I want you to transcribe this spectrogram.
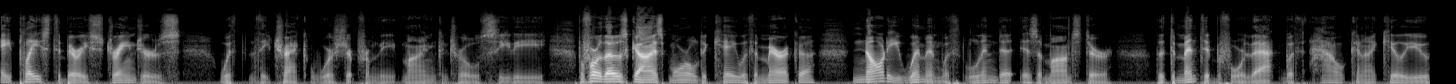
A Place to Bury Strangers with the track Worship from the Mind Control CD. Before those guys, Moral Decay with America, Naughty Women with Linda is a Monster, The Demented before that with How Can I Kill You.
